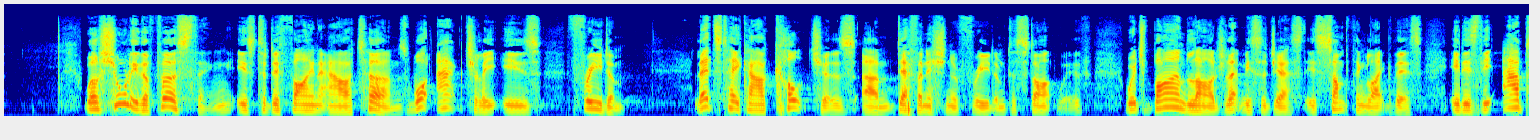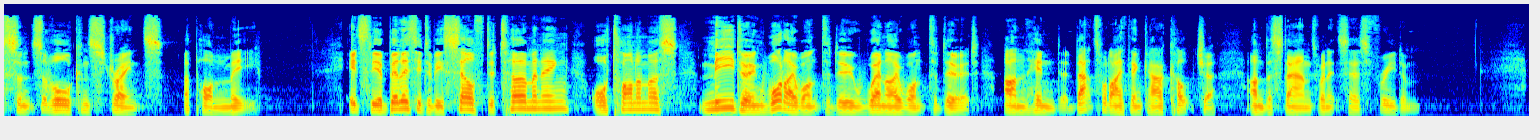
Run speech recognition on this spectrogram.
Well, surely the first thing is to define our terms. What actually is freedom? Let's take our culture's um, definition of freedom to start with, which by and large, let me suggest, is something like this it is the absence of all constraints upon me. It's the ability to be self determining, autonomous, me doing what I want to do when I want to do it, unhindered. That's what I think our culture understands when it says freedom.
